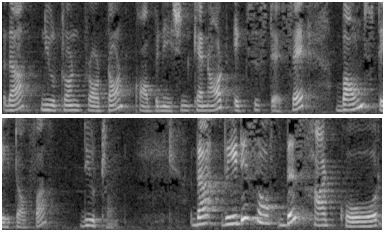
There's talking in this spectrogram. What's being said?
the neutron-proton combination cannot exist as a bound state of a deuteron. The radius of this hard core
